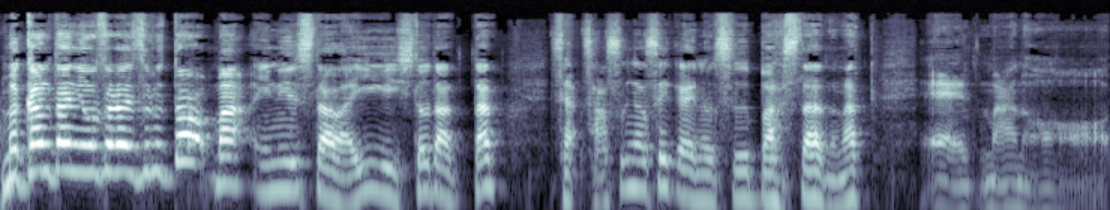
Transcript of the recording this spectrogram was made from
まあ簡単におさらいすると、まあイニエスタはいい人だった。さ、さすが世界のスーパースターだな。えーまああの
